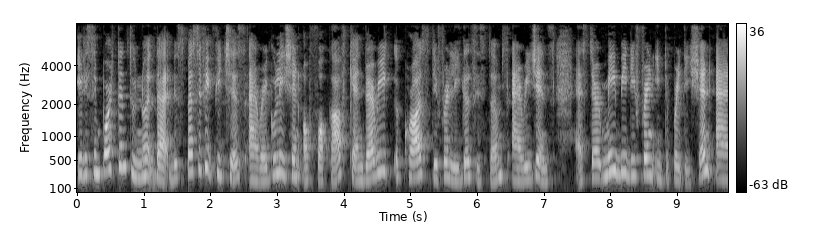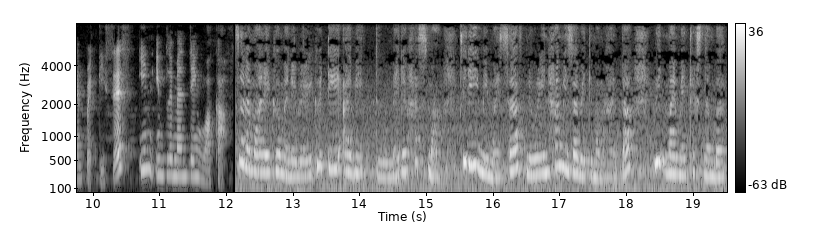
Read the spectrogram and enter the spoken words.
It is important to note that the specific features and regulation of wakaf can vary across different legal systems and regions as there may be different interpretation and practices in implementing wakaf. Assalamualaikum and a very good day. I be to Madam Hasma. Today me myself Nurin Hamiza Betty Mamahanta with my matrix number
